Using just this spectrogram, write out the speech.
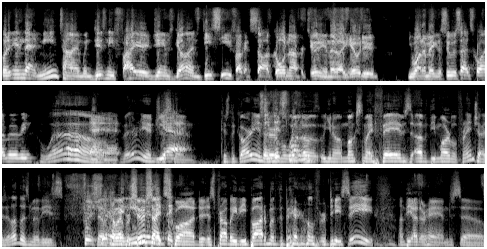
But in that meantime, when Disney fired James Gunn, DC fucking saw a golden opportunity, and they're like, "Yo, dude, you want to make a Suicide Squad movie?" Wow, Uh, very interesting. Because the Guardians So are this one, one's- uh, you know amongst my faves of the Marvel franchise. I love those movies. For So, sure. however, And Suicide Squad is probably the bottom of the barrel for DC. On the other hand, so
